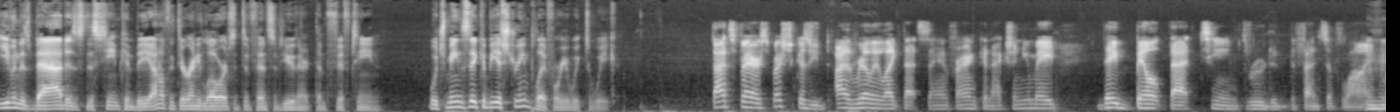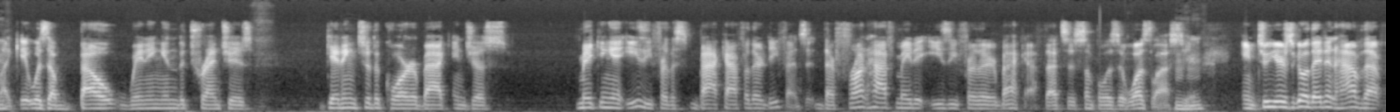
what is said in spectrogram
even as bad as this team can be. I don't think they're any lower as a defensive unit than 15 which means they could be a stream play for you week to week. That's fair, especially because I really like that San Fran connection you made. They built that team through the defensive line. Mm-hmm. Like it was about winning in the trenches, getting to the quarterback, and just making it easy for the back half of their defense. Their front half made it easy for their back half. That's as simple as it was last mm-hmm. year. And two years ago, they didn't have that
